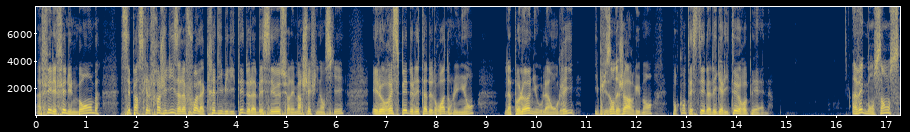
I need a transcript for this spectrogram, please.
a fait l'effet d'une bombe, c'est parce qu'elle fragilise à la fois la crédibilité de la BCE sur les marchés financiers et le respect de l'état de droit dans l'Union, la Pologne ou la Hongrie y puisant déjà argument pour contester la légalité européenne. Avec bon sens,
